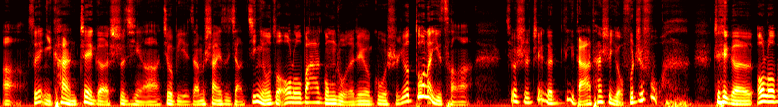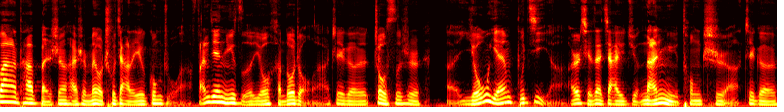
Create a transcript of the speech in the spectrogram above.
啊，所以你看这个事情啊，就比咱们上一次讲金牛座欧罗巴公主的这个故事又多了一层啊。就是这个丽达她是有夫之妇，这个欧罗巴她本身还是没有出嫁的一个公主啊。凡间女子有很多种啊，这个宙斯是。呃，油盐不忌啊，而且再加一句男女通吃啊，这个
